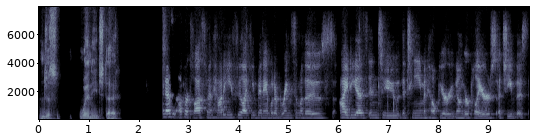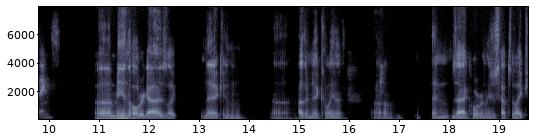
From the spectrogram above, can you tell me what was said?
and just win each day. And as an upperclassman, how do you feel like you've been able to bring some of those ideas into the team and help your younger players achieve those things? Uh, me and the older guys like Nick and uh, other Nick Kalina, um, and Zach Corbin, we just have to like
